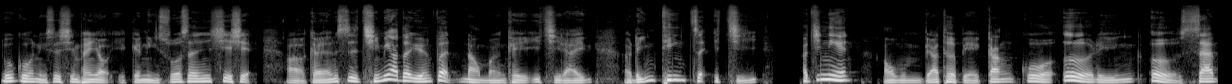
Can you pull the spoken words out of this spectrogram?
如果你是新朋友，也跟你说声谢谢啊、可能是奇妙的缘分，那我们可以一起来呃聆听这一集。啊，今年啊，我们比较特别，刚过二零二三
